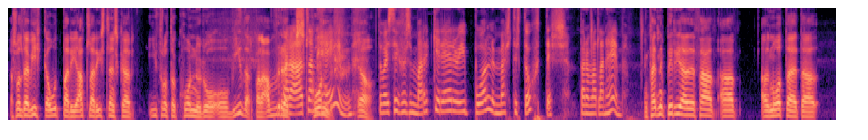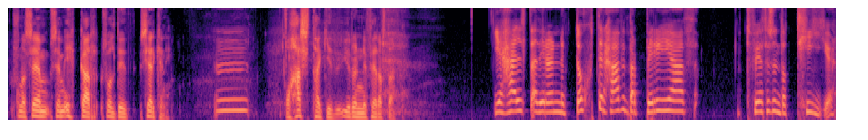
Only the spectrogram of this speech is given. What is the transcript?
að svolítið að vika út bara í allar íslenskar íþróttakonur og, og víðar, bara bara afreks allan konur. heim Já. þú veist ekki hversu margir eru í bólum mertir dóttir, bara um allan heim En hvernig byrjaði það að, að nota þetta sem, sem ykkar svolítið sérkenni? Mm. Og hashtagið í rauninni fer af stað. ég held að í rauninni dóttir hafi bara byrjað 2010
